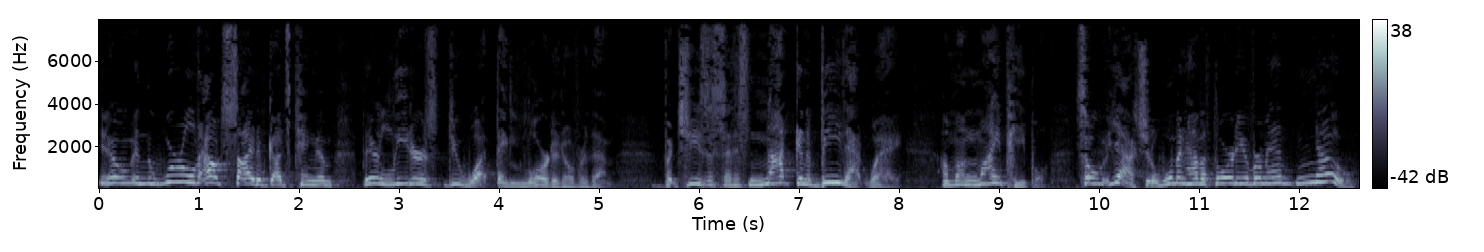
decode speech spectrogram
you know, in the world outside of God's kingdom, their leaders do what? They lord it over them. But Jesus said it's not going to be that way among my people. So, yeah, should a woman have authority over a man? No.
